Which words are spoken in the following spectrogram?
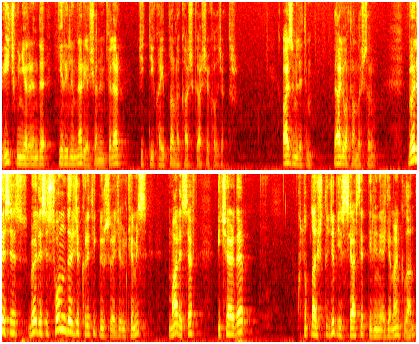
ve iç bünyelerinde gerilimler yaşayan ülkeler ciddi kayıplarla karşı karşıya kalacaktır. Aziz milletim, değerli vatandaşlarım, böylesi, böylesi son derece kritik bir sürece ülkemiz maalesef içeride kutuplaştırıcı bir siyaset dilini egemen kılan,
